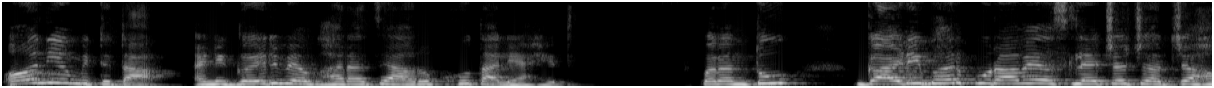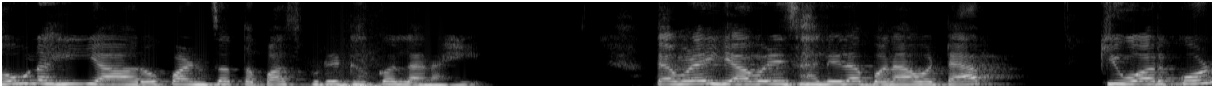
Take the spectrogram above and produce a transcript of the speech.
अनियमितता आणि गैरव्यवहाराचे आरोप होत आले आहेत. परंतु गाडीभर पुरावे असल्याच्या चर्चा होऊनही या आरोपांचा तपास पुढे ढकलला नाही. त्यामुळे यावेळी झालेला बनावट ॲप क्यू आर कोड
